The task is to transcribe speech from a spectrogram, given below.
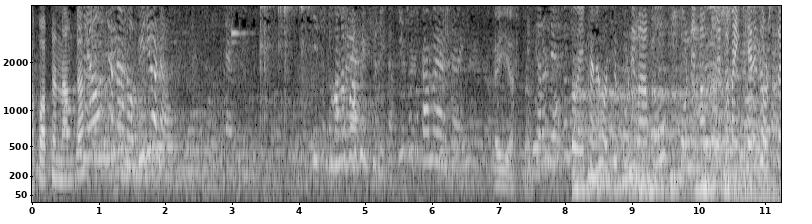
আপু আপনার নামটা? এই আসতে তো এখানে হচ্ছে পূর্ণিমা আপু। পূর্ণিমা আপুকে সবাই ঘেরে ধরছে।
